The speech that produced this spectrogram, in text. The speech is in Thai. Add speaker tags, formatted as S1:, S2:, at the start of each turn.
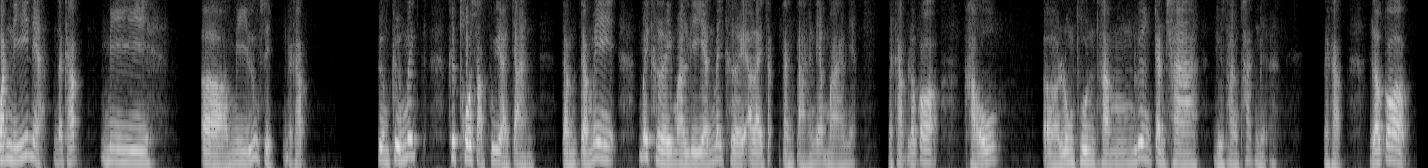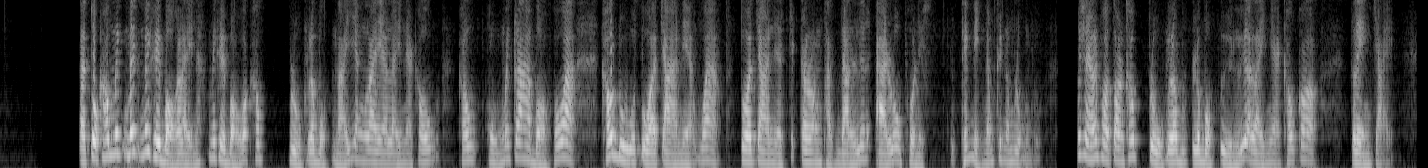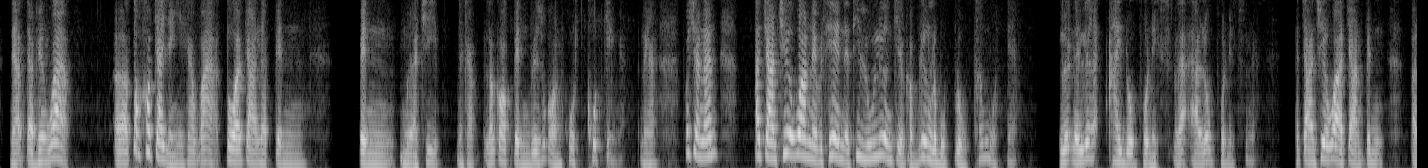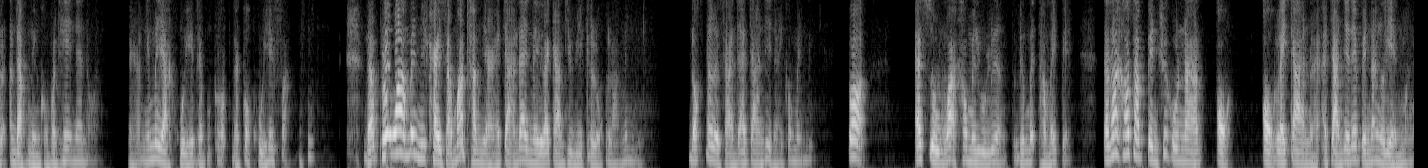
S1: วันนี้เนี่ยนะครับมีมีลูกศิษย์นะครับคือคือไม่คือโทรศัพท์คุยกับอาจารย์ แต่แต่ไม่ไม่เคยมาเรียนไม่เคยอะไรต่างๆเนี่ยมาเนี่ยนะครับ แล้วก็เขาเลงทุนทำเรื่องกัญชาอยู่ทางภาคเหนือนะครับ แล้วก็แต่ตัวเขาไม่ไม่ไม่เคยบอกอะไรนะ ไม่เคยบอกว่าเขาปลูกระบบไหนอย่างไรอะไรเนี่ยเขา เขาคงไม่กล้าบอก เพราะว่าเขาดูตัวอาจารย์เนี่ยว่าตัวอาจารย์เนี่ยกำลังผลักดันเรื่อง aeroponics เทคนิคน้ำขึ้นน้ำลงอยู่เพราะฉะนั้นพอตอนเขาปลูกระบบระบบอื่นหรืออะไรเนี่ยเขาก็เกรงใจนะแต่เพียงว่าต้องเข้าใจอย่างนี้ครับว่าตัวอาจารย์เนี่ยเป็นเป็นมืออาชีพนะครับแล้วก็เป็นวิศวกรโคตรเก่งนะครับเพราะฉะนั้นอาจารย์เชื่อว่าในประเทศเนี่ยที่รู้เรื่องเกี่ยวกับเรื่องระบบปลูกทั้งหมดเนี่ยในเรื่อง hydroponics และ aeroponics เนี่ย อาจารย์เชื่อว่าอาจารย์เป็นอันดับหนึ่งของประเทศแน่นอนนะครับนี่ไม่อยากคุยแต่ก็แต่ก็คุยให้ฟังนะเพราะว่าไม่มีใครสามารถทำอย่างอาจารย์ได้ในรายการทีวีกะโหลกกะลาไม่มีด็อกเตอร์ศาสตราจารย์ที่ไหนก็ไม่มี ก็แอดซูมว่าเขาไม่รู้เรื่องหรือไม่ทำไม่เป็น แต่ถ้าเขาทำเป็นช่วยกรุณาออกออกรายการหน่อยอาจารย์จะได้ไปนั่งเรียนมั้ง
